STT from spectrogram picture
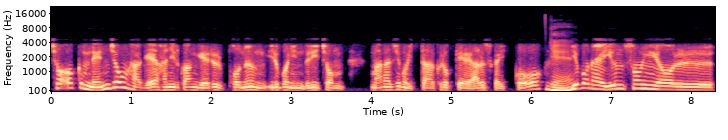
조금 냉정하게 한일 관계를 보는 일본인들이 좀 많아지고 있다. 그렇게 알 수가 있고, 예. 이번에 윤석열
